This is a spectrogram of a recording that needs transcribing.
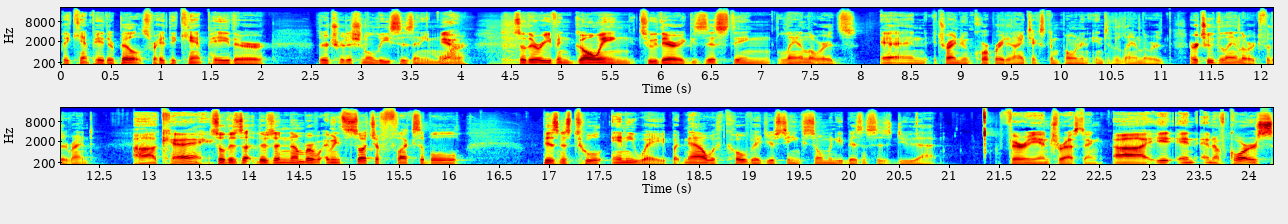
they can't pay their bills, right? They can't pay their their traditional leases anymore. So they're even going to their existing landlords and trying to incorporate an ITEX component into the landlord or to the landlord for the rent. Okay. So there's a, there's a number. Of, I mean, it's such a flexible business tool anyway. But now with COVID, you're seeing so many businesses do that. Very interesting. Uh, it, and and of course,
